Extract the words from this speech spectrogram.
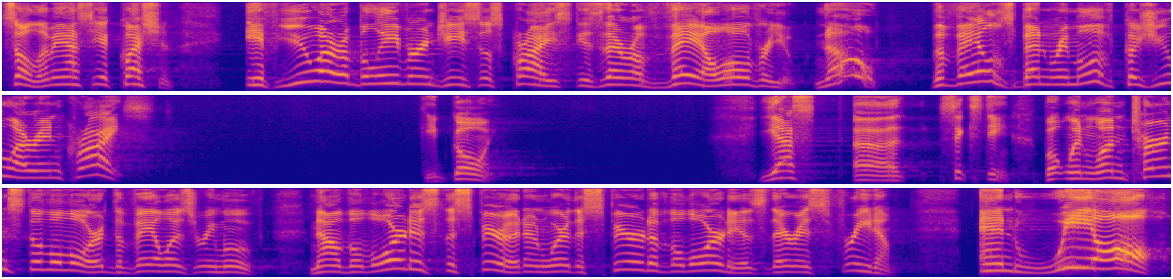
So let me ask you a question. If you are a believer in Jesus Christ, is there a veil over you? No. The veil's been removed because you are in Christ. Keep going. Yes, uh, 16. But when one turns to the Lord, the veil is removed. Now, the Lord is the Spirit, and where the Spirit of the Lord is, there is freedom. And we all,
